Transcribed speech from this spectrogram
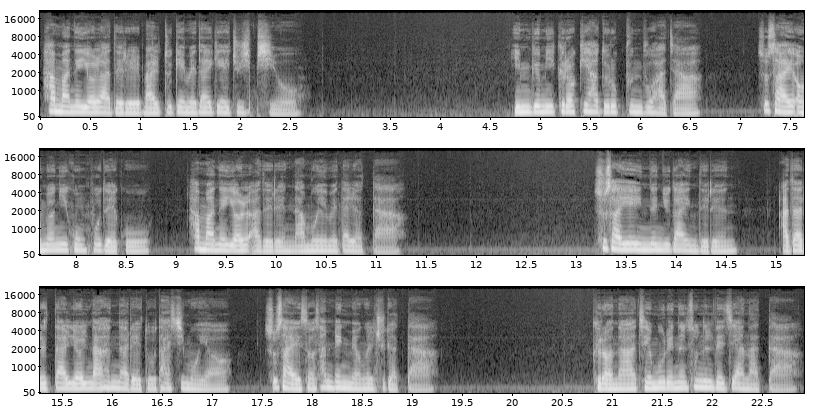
하만의 열 아들을 말뚝에 매달게 해 주십시오. 임금이 그렇게 하도록 분부하자 수사의 어명이 공포되고 하만의 열 아들은 나무에 매달렸다. 수사에 있는 유다인들은 아다르 딸 열 나흔 날에도 다시 모여 수사에서 300명을 죽였다. 그러나 재물에는 손을 대지 않았다.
